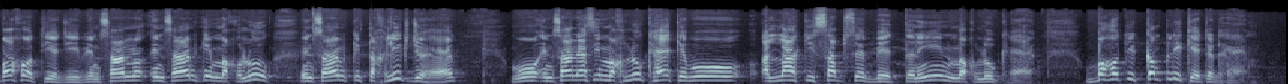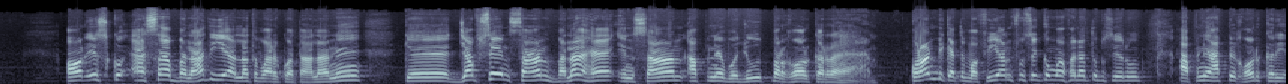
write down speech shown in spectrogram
بہت ہی عجیب۔ انسان انسان کی مخلوق، انسان کی تخلیق جو ہے، وہ انسان ایسی مخلوق ہے کہ وہ اللہ کی سب سے بہترین مخلوق ہے۔ بہت ہی کمپلیکیٹڈ ہے۔ اور اس کو ایسا بنا دیا اللہ تبارک و تعالیٰ نے کہ جب سے انسان بنا ہے، انسان اپنے وجود پر غور کر رہا ہے۔ قرآن بھی کہتے ہیں وفی انفسکم افلا تبصرون۔ اپنے آپ پہ غور کریے،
